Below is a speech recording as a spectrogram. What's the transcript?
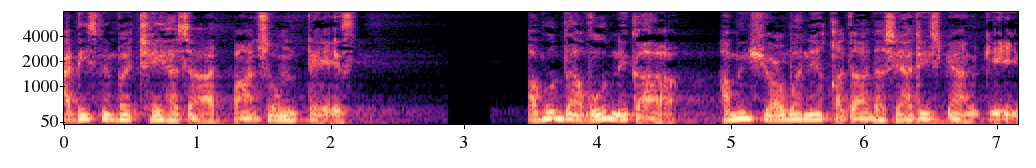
حدیث نمبر 6529 ابو داود نے کہا، ہمیں شعبہ نے قطادہ سے حدیث بیان کی۔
